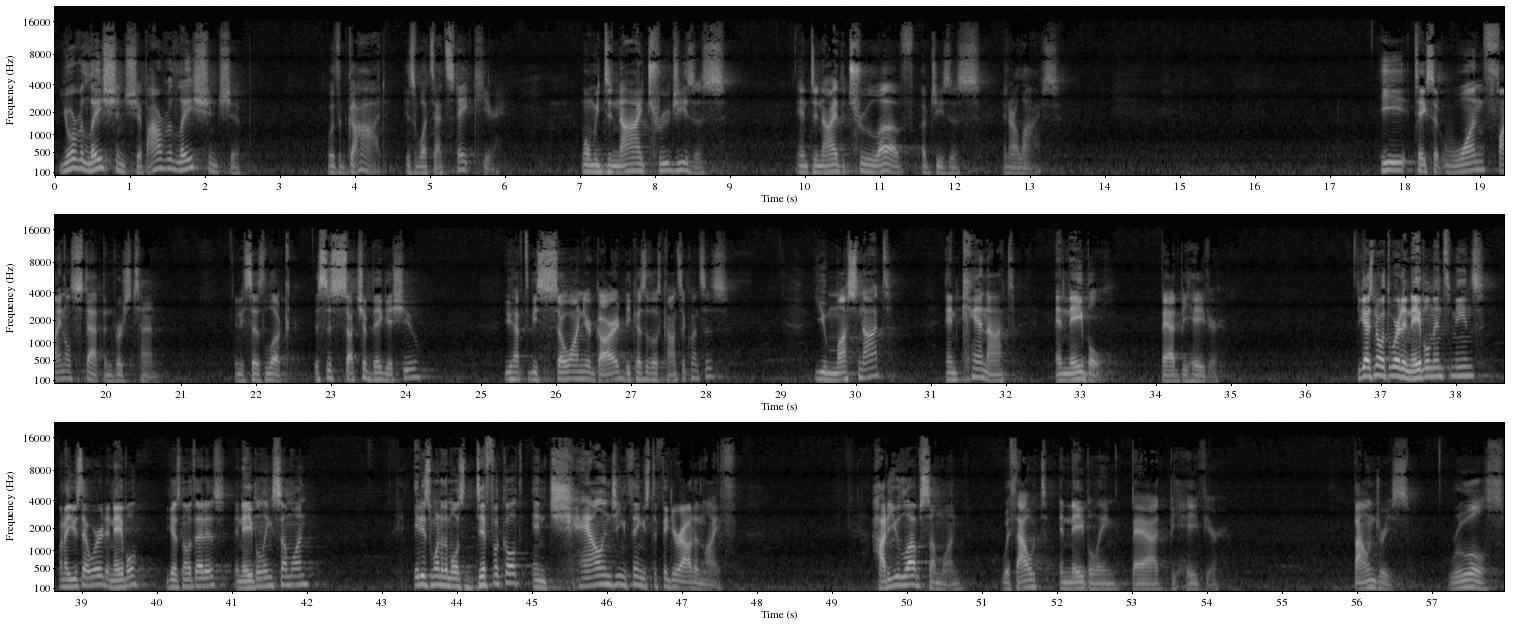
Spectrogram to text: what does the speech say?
Your relationship, our relationship with God, is what's at stake here. When we deny true Jesus and deny the true love of Jesus in our lives. He takes it one final step in verse 10. And he says, Look, this is such a big issue. You have to be so on your guard because of those consequences. You must not and cannot enable bad behavior. Do you guys know what the word enablement means when I use that word, enable? You guys know what that is? Enabling someone? It is one of the most difficult and challenging things to figure out in life. How do you love someone without enabling bad behavior? Boundaries, rules,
